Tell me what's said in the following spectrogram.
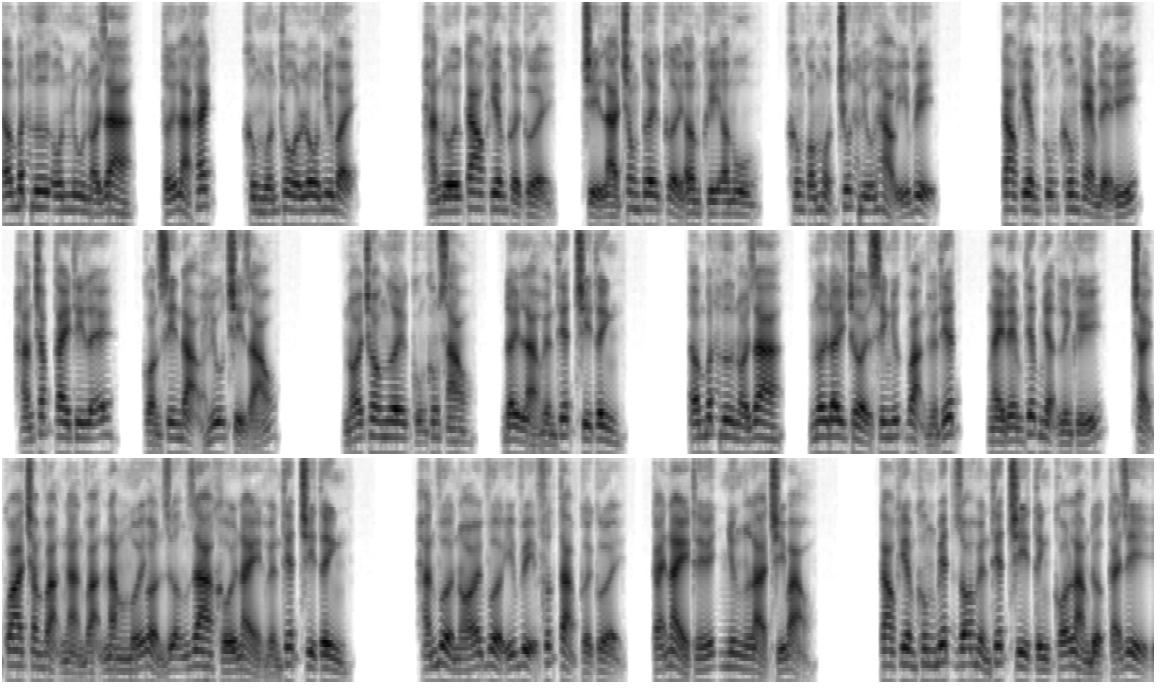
Âm bất hư ôn nu nói ra, tới là khách, không muốn thô lô như vậy. Hắn đối cao khiêm cười cười, chỉ là trong tơi cười âm khí âm u, không có một chút hữu hảo ý vị cao khiêm cũng không thèm để ý, hắn chắp tay thi lễ, còn xin đạo hữu chỉ giáo. Nói cho ngươi cũng không sao, đây là huyền thiết chi tinh. Âm bất hư nói ra, nơi đây trời sinh nước vạn huyền thiết, ngày đêm tiếp nhận linh khí, trải qua trăm vạn ngàn vạn năm mới ẩn dưỡng ra khối này huyền thiết chi tinh. Hắn vừa nói vừa ý vị phức tạp cười cười, cái này thế nhưng là trí bảo. Cao khiêm không biết rõ huyền thiết chi tinh có làm được cái gì,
